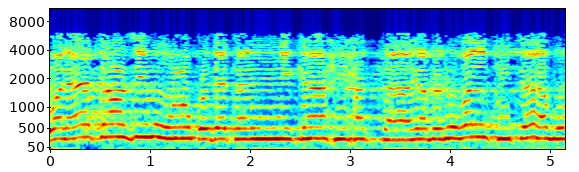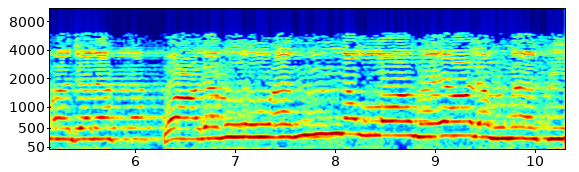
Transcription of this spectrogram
ولا تعزموا عقدة النكاح حتى يبلغ الكتاب أجله واعلموا أن الله يعلم ما في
